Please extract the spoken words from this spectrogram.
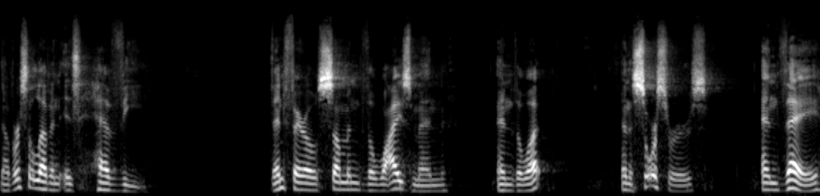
Now, verse 11 is heavy. Then Pharaoh summoned the wise men and the what? And the sorcerers, and they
